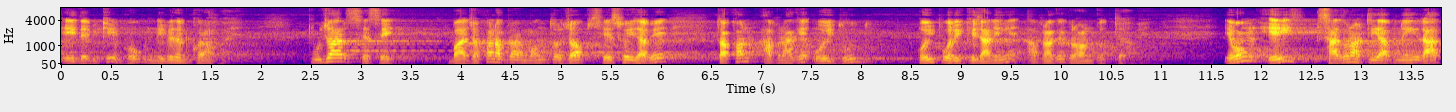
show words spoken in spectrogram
এই দেবীকে ভোগ নিবেদন করা হয়। পূজার শেষে বা যখন আপনার মন্ত্র জপ শেষ হয়ে যাবে, তখন আপনাকে ওই দুধ, ওই পরীকে জানিয়ে আপনাকে গ্রহণ করতে হবে। এবং এই সাধনাটি আপনি রাত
